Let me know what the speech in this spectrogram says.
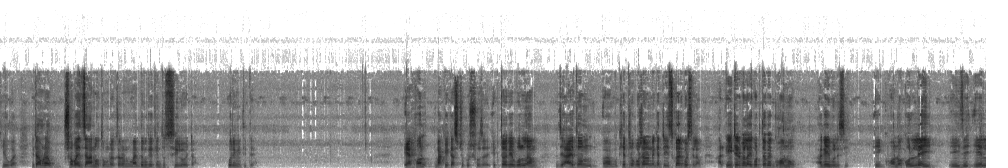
কিউ হয় এটা আমরা সবাই জানো তোমরা, কারণ মাধ্যমিকে কিন্তু ছিল এটা পরিমিতিতে। এখন বাকি কাজটুকু সোজা। একটু আগে বললাম যে আয়তন ক্ষেত্র প্রসারণের ক্ষেত্রে স্কোয়ার করছিলাম। আর এইটার বেলায় করতে হবে ঘন, আগেই বলেছি। এই ঘন করলেই এই যে এল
